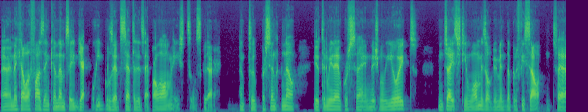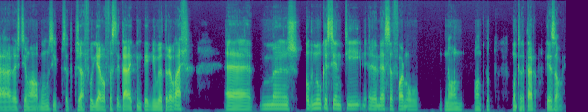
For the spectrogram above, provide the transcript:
Uh, naquela fase em que andamos a enviar currículos, etc. É para o homem, isto, se calhar. Parecendo que não. Eu terminei o curso em 2008, já existiam homens, obviamente, na profissão, já existiam alguns e, portanto, que já a facilitar aqui um bocadinho o meu trabalho. Uh, mas nunca senti uh, dessa forma não, não contratar porque és homem.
